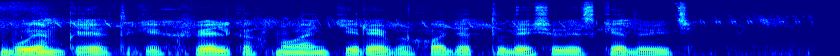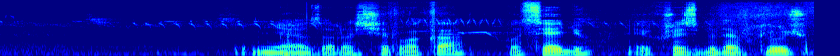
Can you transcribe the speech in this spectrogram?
Блимкає в таких хвильках, маленькі риби ходять туди-сюди, скидаються. Я зараз червака посидю, як щось буде включу.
